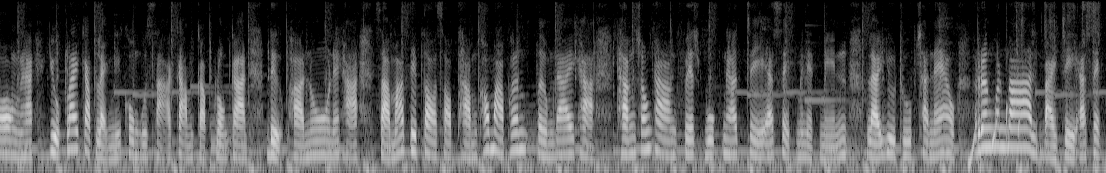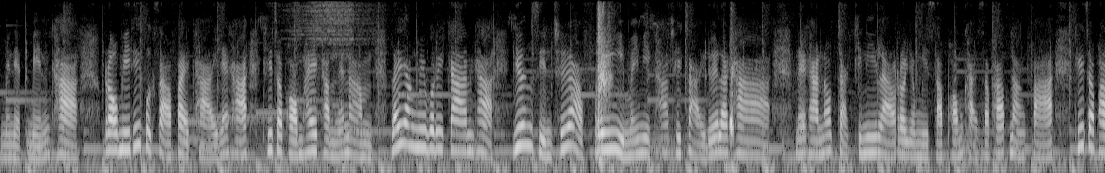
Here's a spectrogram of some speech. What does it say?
องนะคะอยู่ใกล้กับแหล่งนิคมอุตสาหกรรมกับโครงการเดอะพาโนนะคะ สามารถติดต่อสอบถามเข้ามาเพิ่มเติมได้ค่ะ ทั้งช่องทาง Facebook นะ J Asset Management และ YouTube Channel เรื่องบ้านๆ by J Asset Management ค่ะ เรามีที่ปรึกษาฝ่ายขายนะคะ ที่จะพร้อมให้คำแนะนำและยังมีบริการค่ะยื่นสินเชื่อฟรีไม่มีค่าใช้จ่ายด้วยละค่ะนะคะ นอกจากที่นี่แล้วเรายังมีซับพร้อมขายสภาพนางฟ้า ที่จะพา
